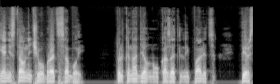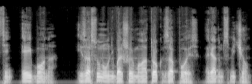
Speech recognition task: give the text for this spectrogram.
я не стал ничего брать с собой, только надел на указательный палец перстень Эйбона и засунул небольшой молоток за пояс рядом с мечом.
